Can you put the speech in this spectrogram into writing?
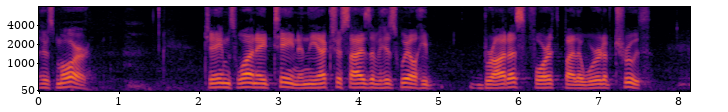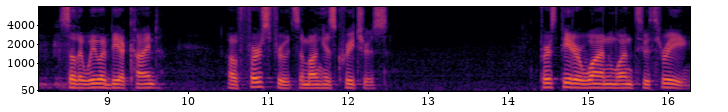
There's more. James 1:18 in the exercise of his will he brought us forth by the word of truth so that we would be a kind of first fruits among his creatures. 1 Peter 1 1 through 3.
